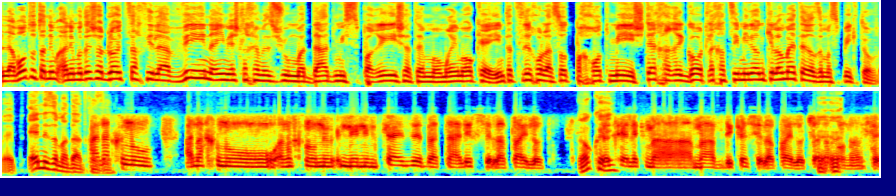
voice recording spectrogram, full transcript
למרות זאת אני, אני מודה שעוד לא הצלחתי להבין האם יש לכם איזשהו מדד מספרי שאתם אומרים, אוקיי, אם תצליחו לעשות פחות משתי חריגות לחצי מיליון קילומטר זה מספיק טוב. אין איזה מדד כזה. אנחנו, אנחנו, אנחנו נמצא את זה בתהליך של הפיילוט. אוקיי. זה חלק מה, מהבדיקה של הפיילוט שאנחנו נעשה.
